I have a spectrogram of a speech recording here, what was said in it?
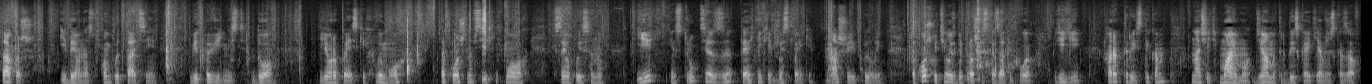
Також іде у нас в комплектації відповідність до європейських вимог, також на всіх мовах все описано. І інструкція з техніки безпеки нашої пили. Також хотілося б трошки сказати по її характеристикам. Значить, маємо діаметр диска, як я вже сказав,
